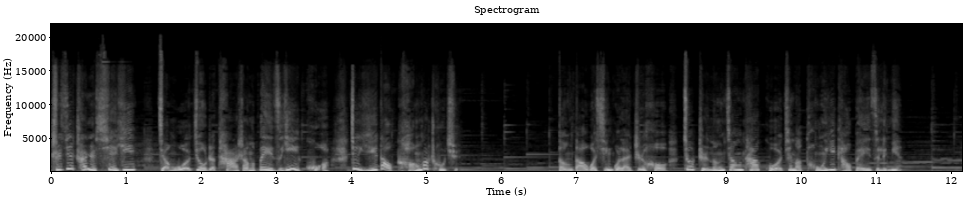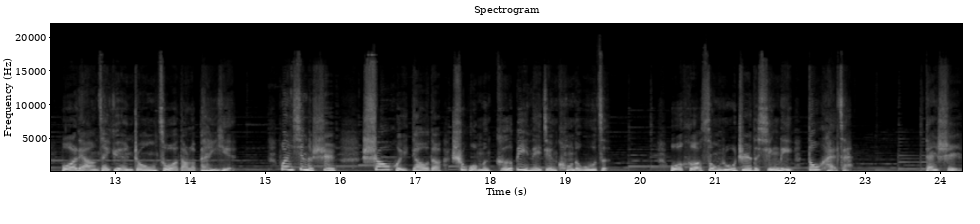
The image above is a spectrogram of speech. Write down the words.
直接穿着亵衣，将我就着榻上的被子一裹，就一道扛了出去。等到我醒过来之后，就只能将他裹进了同一条被子里面。我俩在院中坐到了半夜。万幸的是，烧毁掉的是我们隔壁那间空的屋子，我和宋如芝的行李都还在。但是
